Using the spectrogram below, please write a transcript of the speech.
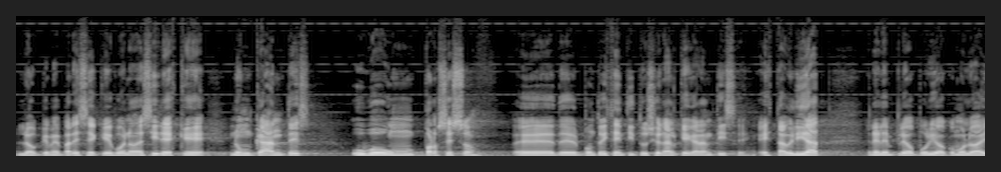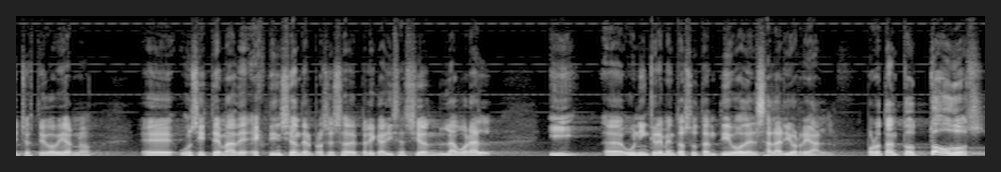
lo que me parece que es bueno decir es que nunca antes hubo un proceso eh, desde el punto de vista institucional que garantice estabilidad en el empleo público como lo ha hecho este gobierno, eh, un sistema de extinción del proceso de precarización laboral y un incremento sustantivo del salario real. Por lo tanto, todos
